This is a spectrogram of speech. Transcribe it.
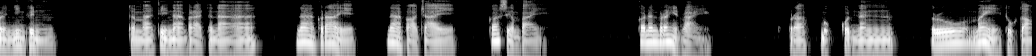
ริญยิ่งขึ้นธรรมะที่น่าปรารถนา น่าใกล้ น่าพอใจ ก็เสื่อมไป ก็นั้นเพราะเหตุไร เพราะบุคคลนั้น รู้ไม่ถูกต้อง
